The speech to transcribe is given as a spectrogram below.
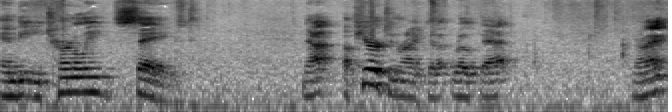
and be eternally saved. Now, a Puritan wrote that, all right,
